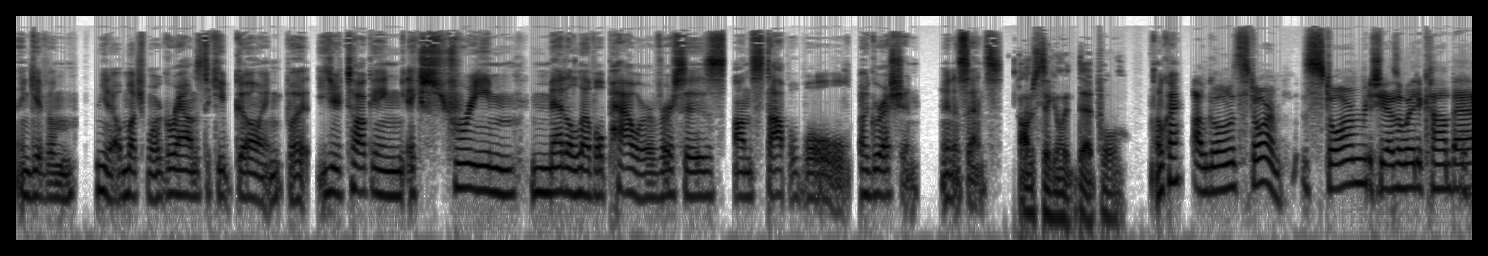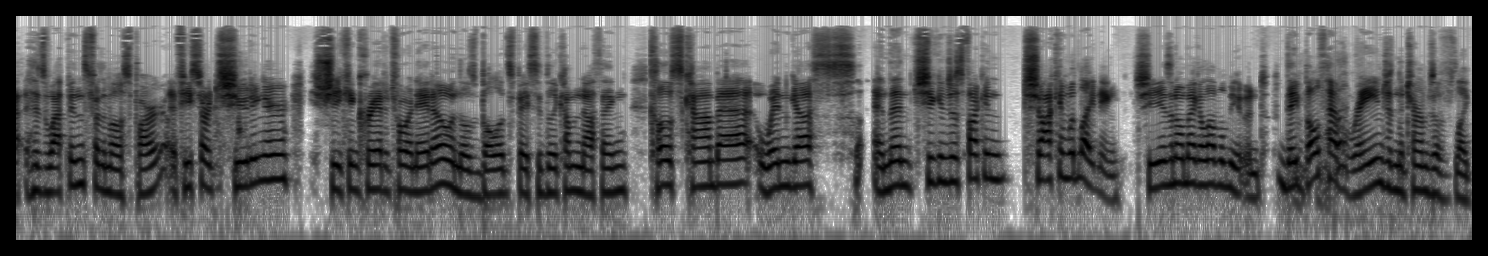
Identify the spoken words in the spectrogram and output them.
and give him, you know, much more grounds to keep going. But you're talking extreme meta level power versus unstoppable aggression, in a sense. I'm sticking with Deadpool. Okay. I'm going with Storm. Storm, she has a way to combat his weapons for the most part. If he starts shooting her, she can create a tornado and those bullets basically become nothing. Close combat, wind gusts, and then she can just fucking shock him with lightning. She is an Omega level mutant. They both have range in the terms of like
